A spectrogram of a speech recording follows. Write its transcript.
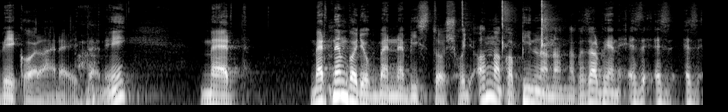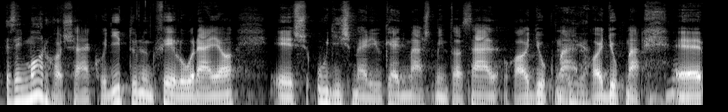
vék alá rejteni, mert mert nem vagyok benne biztos, hogy annak a pillanatnak az alapján, ez, ez, ez, ez egy marhaság, hogy itt ülünk fél órája, és úgy ismerjük egymást, mint a száz... Hagyjuk már, igen. hagyjuk már. E, e,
